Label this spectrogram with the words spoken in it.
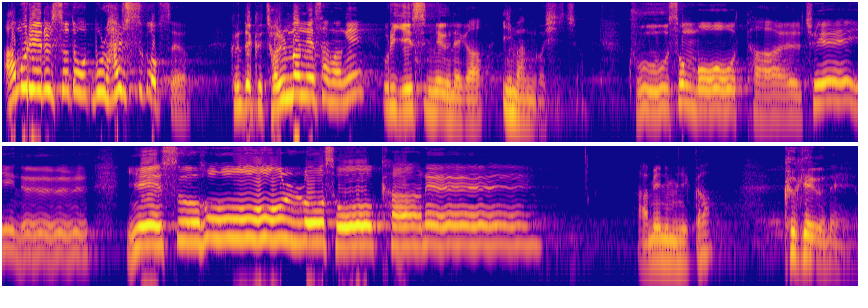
아무리 애를 써도 뭘 할 수가 없어요. 그런데 그 절망의 상황에 우리 예수님의 은혜가 임한 것이죠. 구속 못할 죄인을 예수 홀로 속하네. 아멘입니까? 그게 은혜예요.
